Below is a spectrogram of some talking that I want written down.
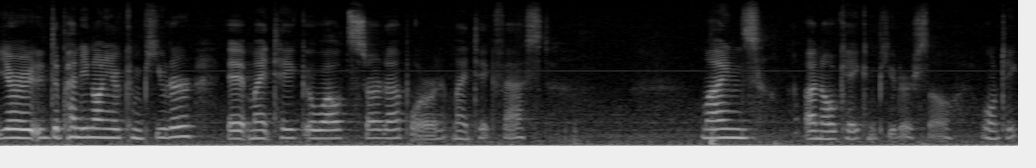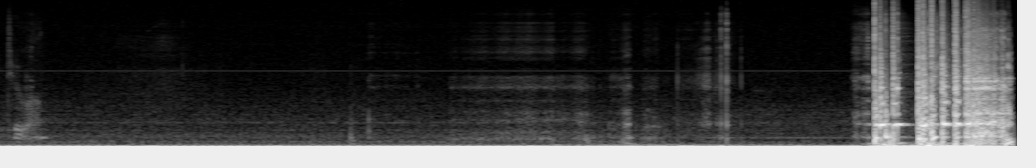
your depending on your computer it might take a while to start up or it might take fast mine's an okay computer so it won't take too long.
